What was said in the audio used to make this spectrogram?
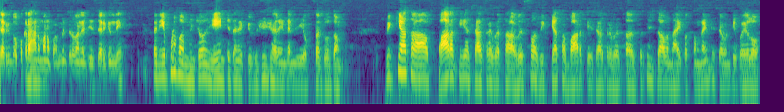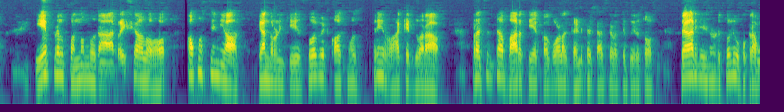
జరిగింది. ఉపగ్రహాన్ని మనం పంపించడం అనేది జరిగింది. కానీ ఎప్పుడు పంపించాం ఏంటి దానికి విశేషాలు ఏంటనేది ఒకసారి చూద్దాం. విఖ్యాత భారతీయ శాస్త్రవేత్త విశ్వవిఖ్యాత భారతీయ శాస్త్రవేత్త సతీష్ ధావన్ నాయకత్వం నైన్టీన్ సెవెంటీ ఫైవ్లో ఏప్రిల్ పంతొమ్మిదిన రష్యాలో కపుస్తిన్ యార్ కేంద్రం నుంచి సోవియట్ కాస్మోస్ త్రీ రాకెట్ ద్వారా ప్రసిద్ధ భారతీయ ఖగోళ గణిత శాస్త్రవేత్త పేరుతో తయారు చేసిన తొలి ఉపగ్రహం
